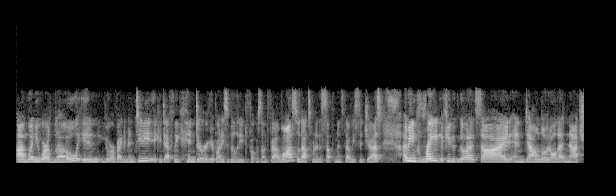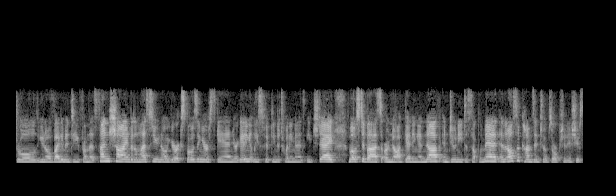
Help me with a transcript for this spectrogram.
Um, when you are low in your vitamin D, it can definitely hinder your body's ability to focus on fat loss. So that's one of the supplements that we suggest. I mean, great if you can go outside and download all that natural, you know, vitamin D from that sunshine. But unless you know you're exposing your skin, you're getting at least 15 to 20 minutes each day. Most of us are not getting enough and do need to supplement. And it also comes into absorption issues.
